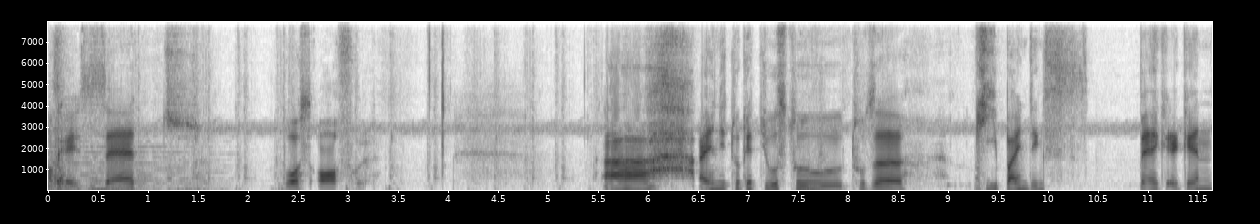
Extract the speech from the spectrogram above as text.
Okay, that was awful. Ah, I need to get used to to the key bindings back again.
